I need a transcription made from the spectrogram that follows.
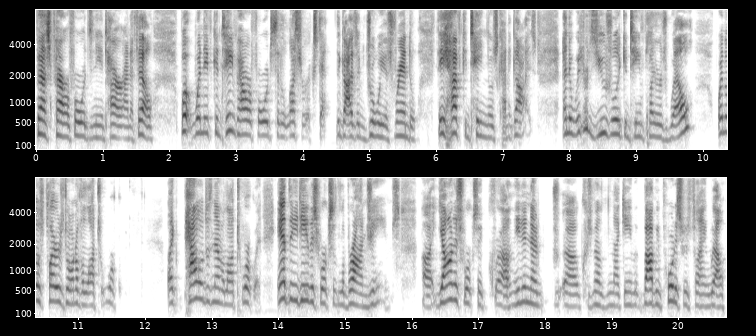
best power forwards in the entire NFL. But when they've contained power forwards to the lesser extent, the guys like Julius Randle, they have contained those kind of guys. And the Wizards usually contain players well when those players don't have a lot to work with. Like Paolo doesn't have a lot to work with. Anthony Davis works with LeBron James. Uh, Giannis works with. Um, he didn't have uh, Khris Middleton in that game, but Bobby Portis was playing well.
